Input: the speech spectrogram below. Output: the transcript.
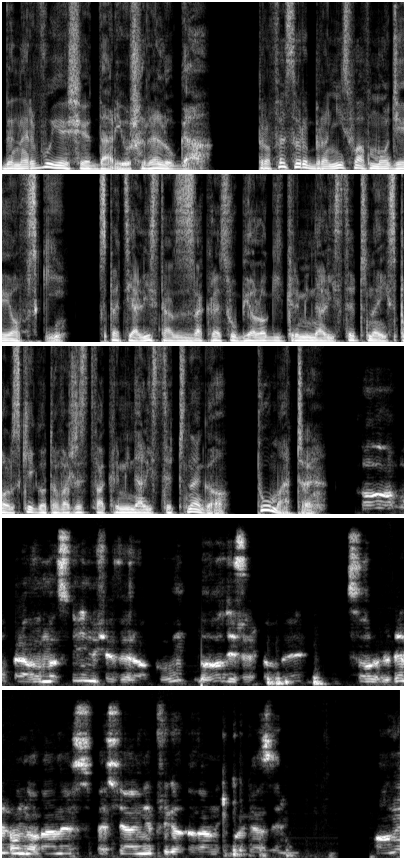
Denerwuje się Dariusz Reluga. Profesor Bronisław Młodziejowski, specjalista z zakresu biologii kryminalistycznej z Polskiego Towarzystwa Kryminalistycznego, tłumaczy. Po uprawomocnieniu się wyroku dowody rzeczowe są zdeponowane w specjalnie przygotowanych magazynach. One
